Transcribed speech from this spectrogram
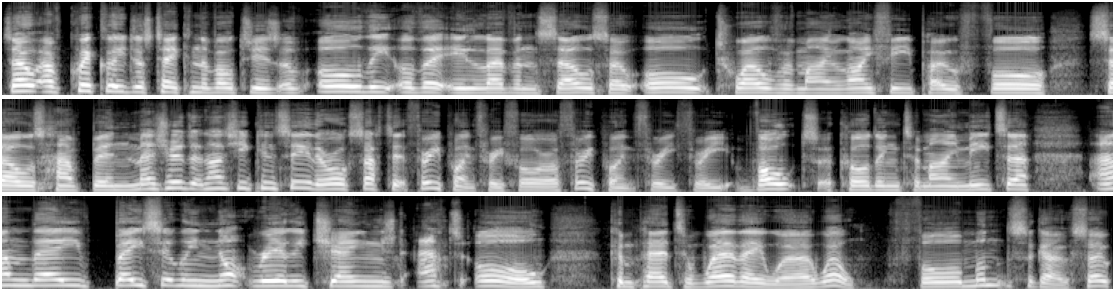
So I've quickly just taken the voltages of all the other 11 cells, so all 12 of my LiFePO 4 cells have been measured, and as you can see they're all sat at 3.34 or 3.33 volts according to my meter, and they've basically not really changed at all compared to where they were, well, four months ago. So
